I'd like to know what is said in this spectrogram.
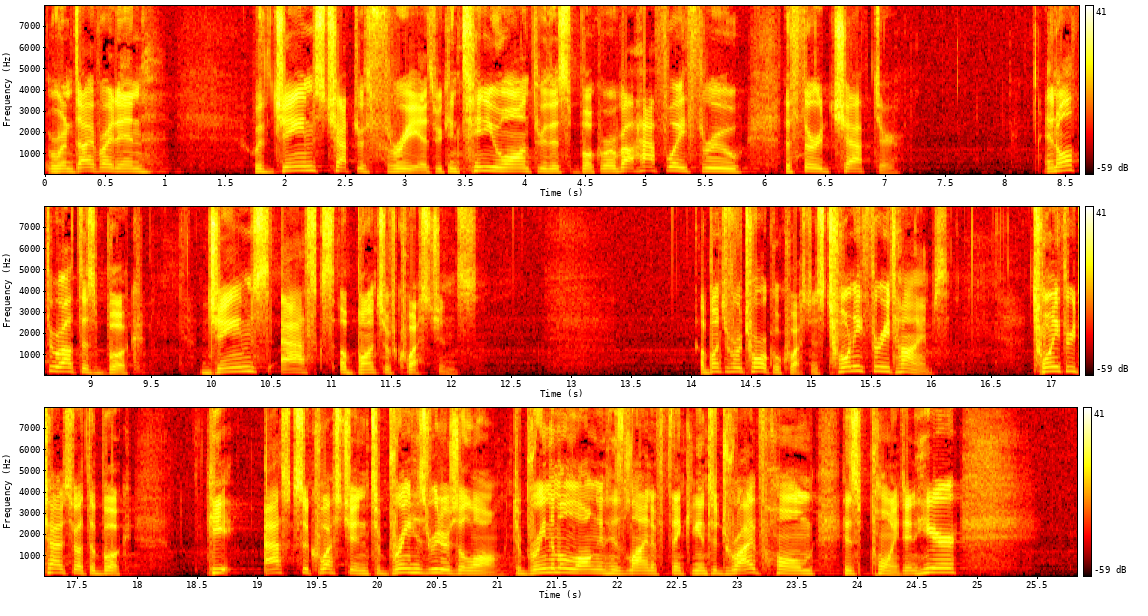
We're going to dive right in with James chapter 3 as we continue on through this book. We're about halfway through the third chapter. And all throughout this book, James asks a bunch of questions, a bunch of rhetorical questions, 23 times. 23 times throughout the book, he asks a question to bring his readers along, to bring them along in his line of thinking, and to drive home his point. And here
